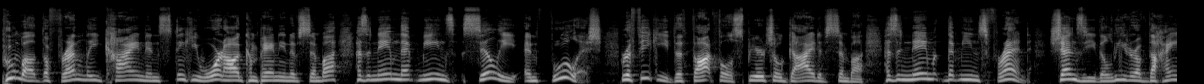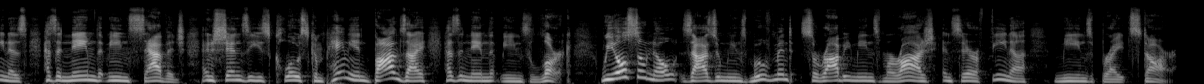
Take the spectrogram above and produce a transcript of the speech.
Pumbaa, the friendly, kind, and stinky warthog companion of Simba, has a name that means silly and foolish. Rafiki, the thoughtful, spiritual guide of Simba, has a name that means friend. Shenzi, the leader of the hyenas, has a name that means savage. And Shenzi's close companion, Banzai, has a name that means lurk. We also know Zazu means movement, Sarabi means mirage, and Serafina means bright star.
